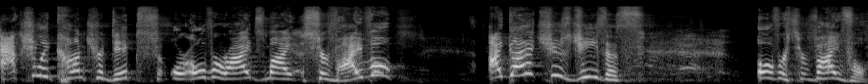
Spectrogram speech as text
actually contradicts or overrides my survival, I gotta choose Jesus over survival,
